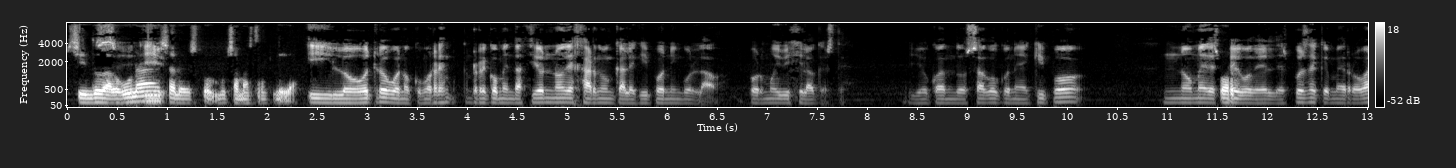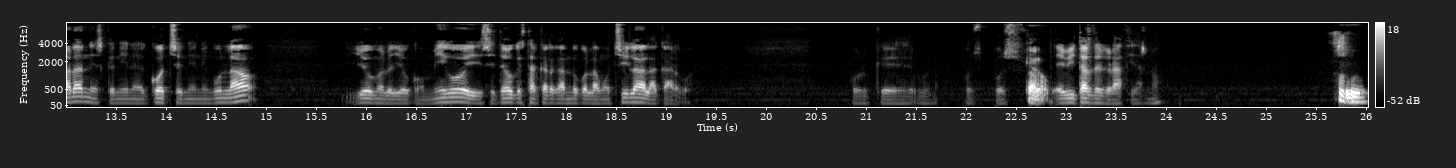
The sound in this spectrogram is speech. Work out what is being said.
Sin duda alguna sales con mucha más tranquilidad. Y lo otro, bueno, como recomendación, no dejar nunca el equipo en ningún lado, por muy vigilado que esté. Yo cuando salgo con el equipo no me despego de él. Después de que me robaran, es que ni en el coche ni en ningún lado, yo me lo llevo conmigo y si tengo que estar cargando con la mochila, la cargo. Porque, bueno, pues, pues evitas desgracias, ¿no? Sí.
